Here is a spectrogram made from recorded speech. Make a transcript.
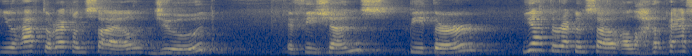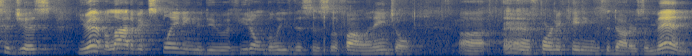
you have to reconcile Jude, Ephesians, Peter, you have to reconcile a lot of passages. You have a lot of explaining to do if you don't believe this is the fallen angel uh, fornicating with the daughters of men.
